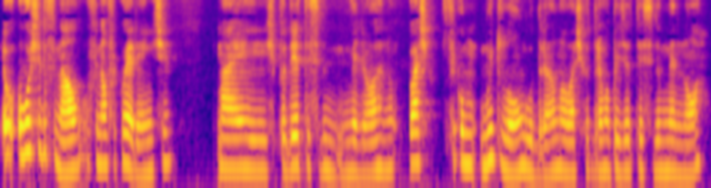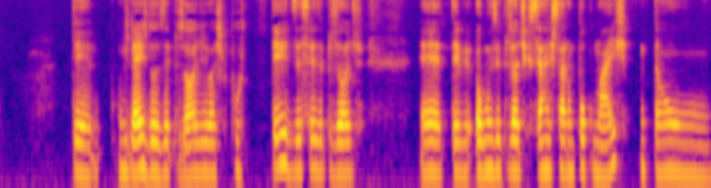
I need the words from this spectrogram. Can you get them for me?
Eu, eu gostei do final, o final foi coerente mas poderia ter sido melhor. Eu acho que ficou muito longo o drama. Eu acho que o drama podia ter sido menor, ter uns 10, 12 episódios. Eu acho que por ter 16 episódios, é, teve alguns episódios que se arrastaram um pouco mais. Então.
